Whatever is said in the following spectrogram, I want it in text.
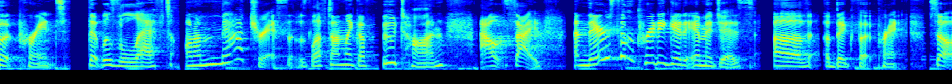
footprint that was left on a mattress that was left on like a futon outside. And there's some pretty good images of a big footprint. So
